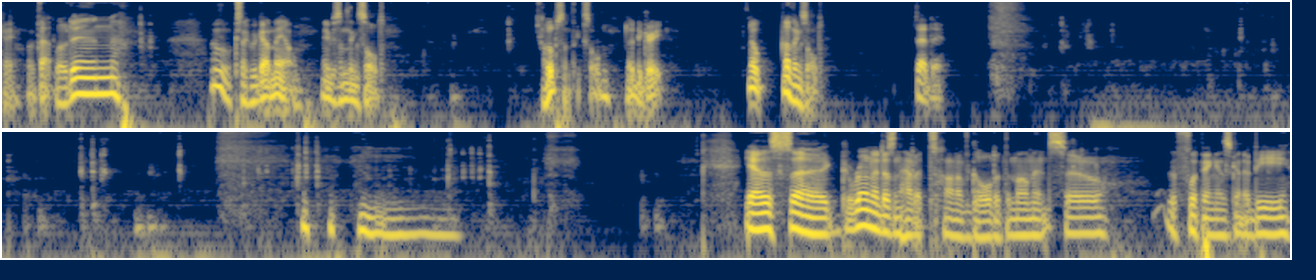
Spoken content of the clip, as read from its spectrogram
Okay, let that load in. Oh, looks like we got mail. Maybe something sold. I hope something sold. That'd be great. Nope, nothing sold. Sad day. yeah, this uh, Garona doesn't have a ton of gold at the moment, so the flipping is going to be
